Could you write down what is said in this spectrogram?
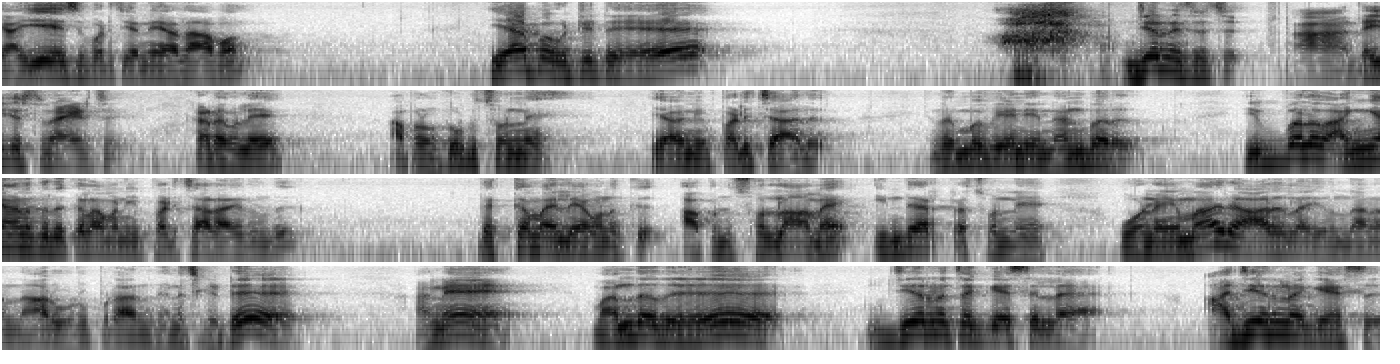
ஐஏஎஸ் படித்து என்னையா லாபம்? ஏப்பை விட்டுட்டு ஜீர்ணிச்சிருச்சு ஆ டைஜஷன் ஆகிடுச்சு கடவுளே அப்புறம் கூப்பிட்டு சொன்னேன் ஏன் நீ படித்தாள் ரொம்ப வேண்டிய நண்பர். இவ்வளவு அஞ்ஞானத்தில் இருக்கலாமா நீ படித்தாளாக இருந்து? வெக்கமா இல்லையா உனக்கு? அப்படின்னு சொல்லாமல் இன்டெரக்டாக சொன்னேன். உன்னை மாதிரி ஆளுலாம் இருந்தாலும் நார் உருப்படாதுன்னு நினச்சிக்கிட்டு அண்ணே வந்தது ஜீரணச்ச கேஸ் இல்லை அஜீரண கேஸு.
